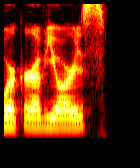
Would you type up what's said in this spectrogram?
coworker of yours.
